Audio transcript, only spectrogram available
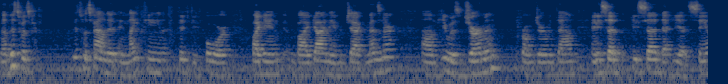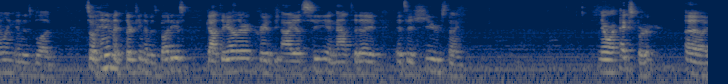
Now this was this was founded in 1954 by, a guy- by a guy named Jack Menzner. Um, he was German from Germantown, and he said he said that he had sailing in his blood. So him and 13 of his buddies got together, created the ISC, and now today it's a huge thing. Now our expert, a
